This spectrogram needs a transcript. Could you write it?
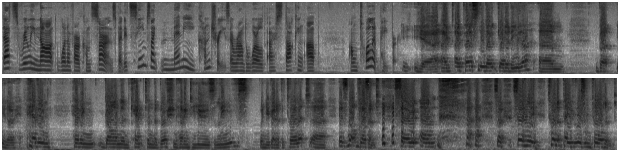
that's really not one of our concerns. But it seems like many countries around the world are stocking up on toilet paper. Yeah, I, I personally don't get it either. Um, but you know, having having gone and camped in the bush and having to use leaves when you go to the toilet. Uh, it's not pleasant. so, um, so certainly toilet paper is important.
